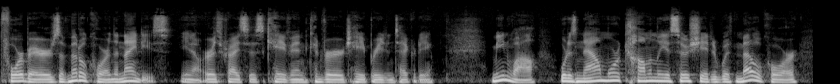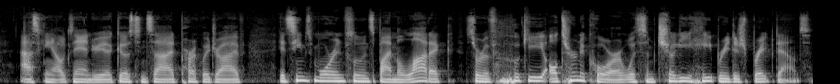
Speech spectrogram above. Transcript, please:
forebears of metalcore in the 90s, you know, Earth Crisis, Cave In, Converge, Hatebreed, Integrity. Meanwhile, what is now more commonly associated with metalcore, Asking Alexandria, Ghost Inside, Parkway Drive, it seems more influenced by melodic, sort of hooky alternacore with some chuggy Hatebreedish breakdowns.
